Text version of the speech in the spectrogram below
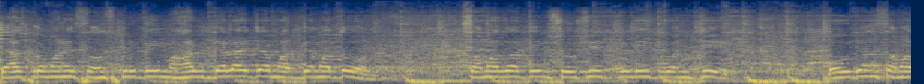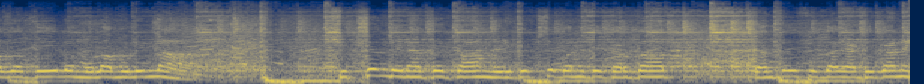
त्याचप्रमाणे संस्कृती महाविद्यालयाच्या माध्यमातून समाजातील शोषित पीडित वंचित बहुजन समाजातील मुलामुलींना शिक्षण देण्याचं काम निरपेक्षपणे ते करतात. त्यांचंही सुद्धा या ठिकाणी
